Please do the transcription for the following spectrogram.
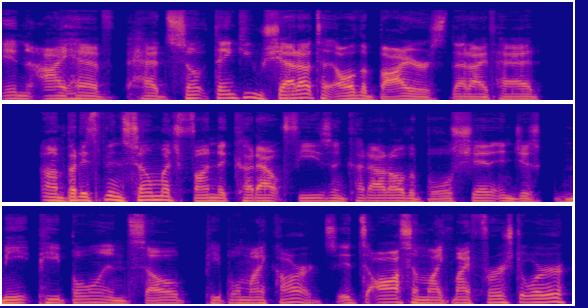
And I have had so thank you. Shout out to all the buyers that I've had. Um, but it's been so much fun to cut out fees and cut out all the bullshit and just meet people and sell people my cards. It's awesome. Like my first order,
